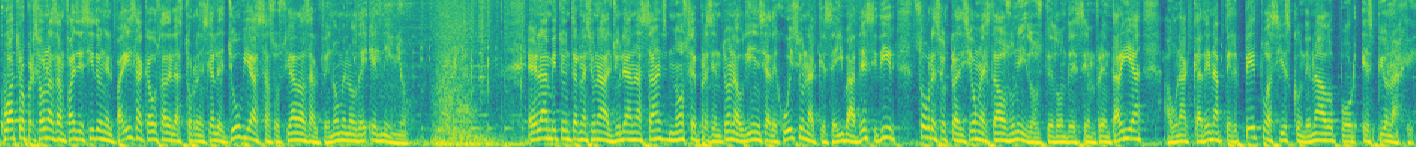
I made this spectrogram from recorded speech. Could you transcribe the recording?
Cuatro personas han fallecido en el país a causa de las torrenciales lluvias asociadas al fenómeno de El Niño. El ámbito internacional, Julian Assange no se presentó en la audiencia de juicio en la que se iba a decidir sobre su extradición a Estados Unidos, de donde se enfrentaría a una cadena perpetua si es condenado por espionaje.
